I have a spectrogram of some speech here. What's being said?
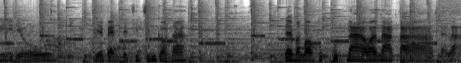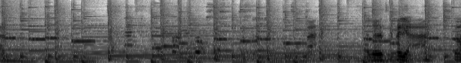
นี่เดี๋ยวเยแบ่งเป็นชิ้นๆก่อนนะ ได้มาลองทุกๆหน้าว่าหน้าตาแต่ละอันมามาเลยสังขยาก็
